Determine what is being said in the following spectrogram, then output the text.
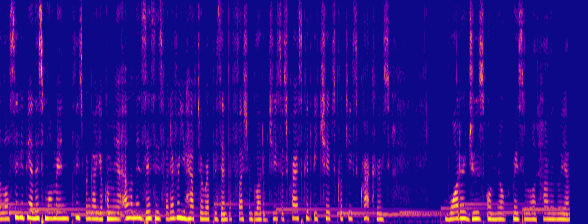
The Lord. CVP at this moment, please bring out your communion elements. This is whatever you have to represent the flesh and blood of Jesus Christ. Could be chips, cookies, crackers, water, juice, or milk. Praise the Lord. Hallelujah.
